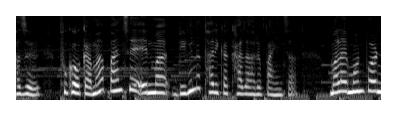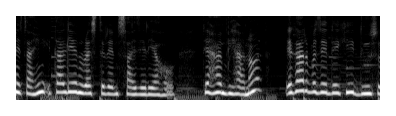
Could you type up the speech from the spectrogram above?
हजुर फुकुओकामा पाँच सय एनमा विभिन्न थरीका खाजाहरू पाइन्छ। मलाई मनपर्ने चाहिँ इटालियन रेस्टुरेन्ट साइजेरिया हो। त्यहाँ बिहान एघार बजेदेखि दिउँसो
